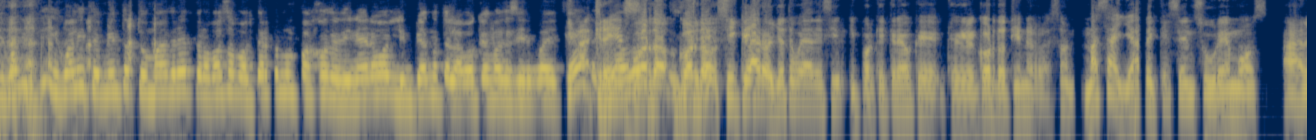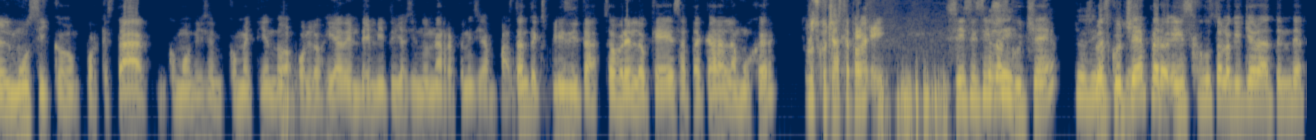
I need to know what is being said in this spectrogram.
Igual y, igual y te miento tu madre, pero vas a voltear con un pajo de dinero limpiándote la boca y vas a decir, güey, ¿qué? Ah, ¿De qué ¿crees? Gordo, gordo, crees? sí, claro, yo te voy a decir y por qué creo que, que el gordo tiene razón. Más allá de que censuremos al músico porque está, como dicen, cometiendo apología del delito y haciendo una referencia bastante explícita sobre lo que es atacar a la mujer. ¿Tú lo escuchaste, por ahí? Sí, sí, sí, Yo lo sí. escuché. Sí Lo escuché, pero es justo lo que quiero atender.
